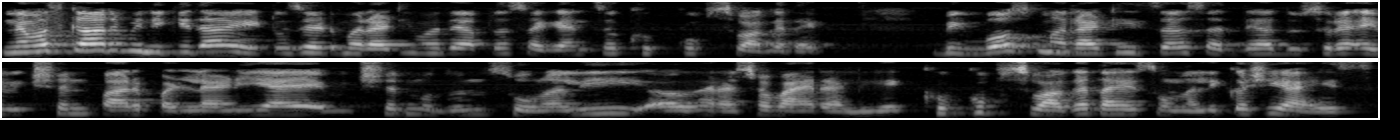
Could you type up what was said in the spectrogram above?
नमस्कार मी निकिता. ए टू झेड मराठीमध्ये आपलं सगळ्यांचं खूप खूप स्वागत आहे. बिग बॉस मराठीचं सध्या दुसरं एविक्शन पार पडलं आणि या एविक्शन मधून सोनाली घराच्या बाहेर आली आहे. खूप खूप स्वागत आहे सोनाली. कशी आहेस?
